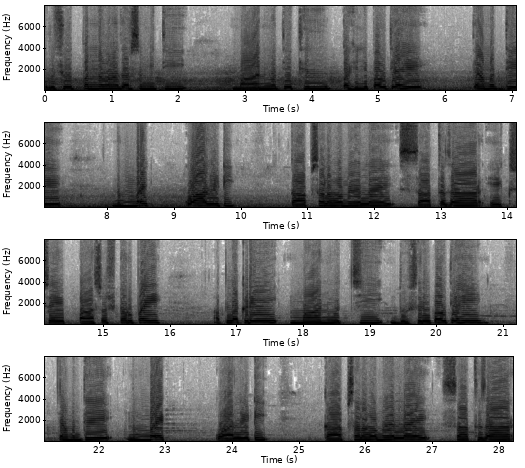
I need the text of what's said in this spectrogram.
कृषी उत्पन्न बाजार समिती मानवत येथील पहिली पावती आहे. त्यामध्ये नंबर एक क्वालिटी कापसाला भाव मिळाला आहे. सात हजार एकशे पासष्ट रुपये. आपल्याकडे मानवतची दुसरी पावती आहे. त्यामध्ये नंबर एक क्वालिटी कापसाला भाव मिळाला आहे. सात हजार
